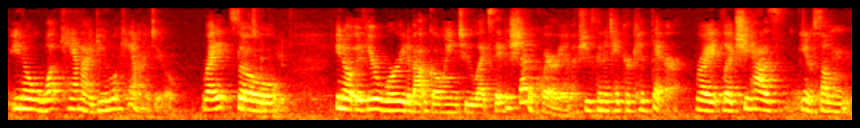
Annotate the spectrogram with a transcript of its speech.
you know, what can I do and what can I do. Right? That's a good So, point. you know, if you're worried about going to like say the Shedd aquarium, if she's going to take her kid there, right? Like she has, you know, some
